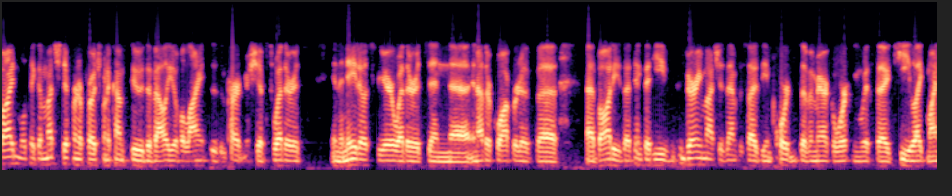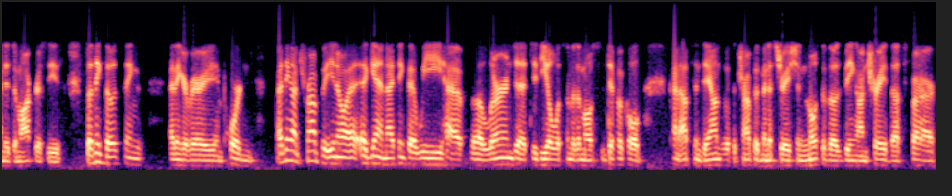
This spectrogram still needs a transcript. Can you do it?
Biden will take a much different approach when it comes to the value of alliances and partnerships, whether it's in the NATO sphere, whether it's in uh, in other cooperative uh, uh, bodies, I think that he very much has emphasized the importance of America working with uh, key like-minded democracies. So I think those things I think are very important. I think on Trump, you know, again, I think that we have uh, learned uh, to deal with some of the most difficult kind of ups and downs with the Trump administration. Most of those being on trade thus far.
